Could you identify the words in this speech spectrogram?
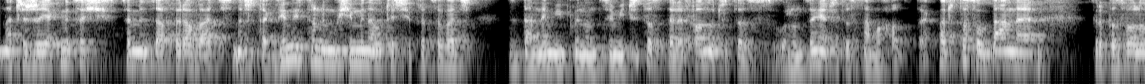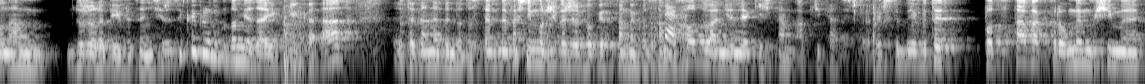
Znaczy, że jak my coś chcemy zaoferować, znaczy tak, z jednej strony musimy nauczyć się pracować z danymi płynącymi, czy to z telefonu, czy to z urządzenia, czy to z samochodu, tak? Znaczy, to są dane, które pozwolą nam dużo lepiej wycenić ryzyko i prawdopodobnie za kilka lat te dane będą dostępne. Właśnie możliwe, że w ogóle z samego samochodu, a nie z jakiejś tam aplikacji. Jakby to jest podstawa, którą my musimy,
